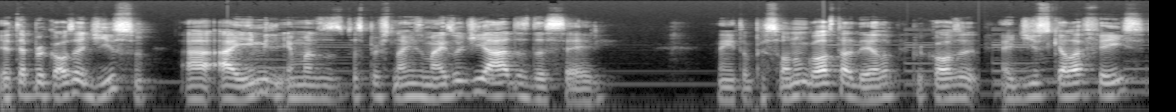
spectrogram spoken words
E até por causa disso, a, a Emily é uma das, das personagens mais odiadas da série. Né? Então o pessoal não gosta dela por causa é disso que ela fez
